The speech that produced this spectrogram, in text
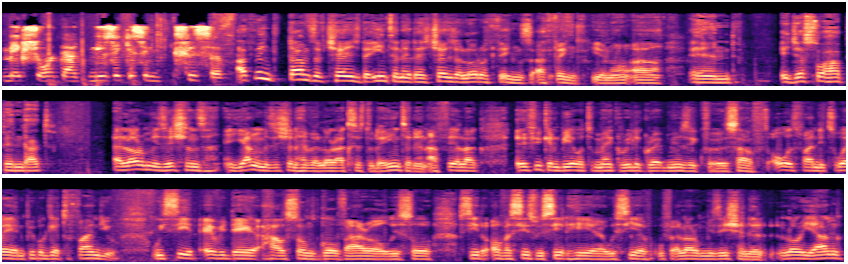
make sure that music is inclusive? I think times have changed. The internet has changed a lot of things, I think, you know, uh, and it just so happened that a lot of musicians, young musicians, have a lot of access to the internet. I feel like if you can be able to make really great music for yourself, always find its way, and people get to find you. We see it every day how songs go viral. We saw see it overseas. We see it here. We see it with a lot of musicians, a lot of young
